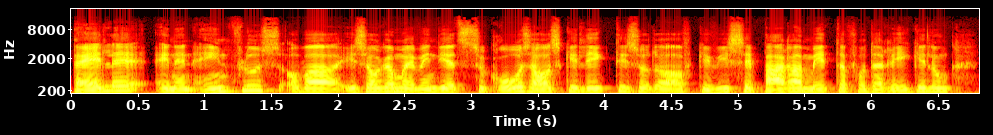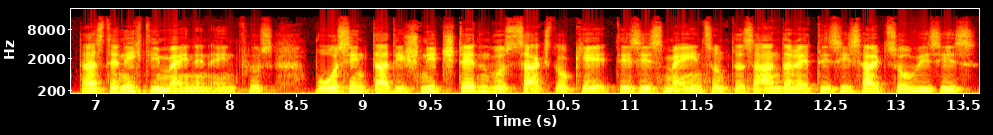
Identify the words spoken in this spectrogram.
Teile einen Einfluss, aber ich sage einmal, wenn die jetzt zu groß ausgelegt ist oder auf gewisse Parameter von der Regelung, da hast du nicht immer einen Einfluss. Wo sind da die Schnittstellen, wo du sagst, okay, das ist meins und das andere, das ist halt so, wie es ist?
